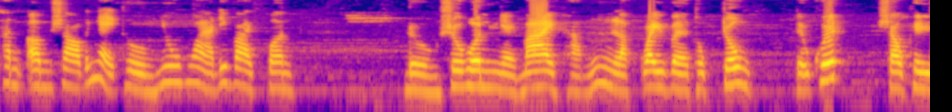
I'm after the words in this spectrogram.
thanh âm so với ngày thường nhu hòa đi vài phần. Đường sư huynh ngày mai hẳn là quay về Thục Trung. Tiểu Khuyết, sau khi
